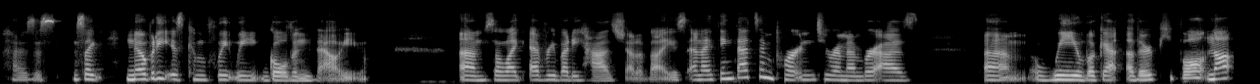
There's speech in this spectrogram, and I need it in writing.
how does this it's like nobody is completely golden value um so like everybody has shadow values and i think that's important to remember as um we look at other people. Not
